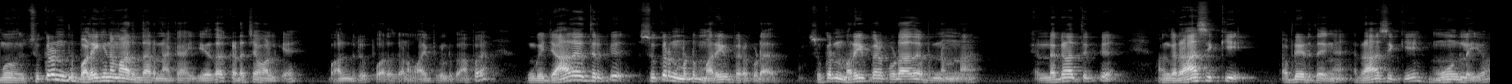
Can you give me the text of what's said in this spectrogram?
மு- சுக்கிரன் வந்து பலகீனமாக இருந்தாருனாக்கா ஏதோ கிடைச்ச வாழ்க்கையை வாழ்ந்துட்டு போகிறதுக்கான வாய்ப்புகள் இருக்கும். அப்போ உங்கள் ஜாதகத்திற்கு சுக்கிரன் மட்டும் மறைவு பெறக்கூடாது. சுக்கிரன் மறைவு பெறக்கூடாது அப்படின்னம்னா லக்னத்துக்கு அங்கே ராசிக்கு அப்படியே எடுத்துங்க ராசிக்கு மூணுலேயோ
